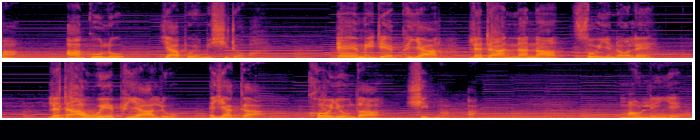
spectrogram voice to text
မှအားကိုလို့ရပွယ်မရှိတော့ပါတဲမိတဲ့ဖျားလက်ဒနာနာဆိုရင်တော့လဲလက်ဒဝဲဖျားလို့အရက်ကခေါ်ယုံသာရှိမှာပါမောင်လင်းရဲ့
